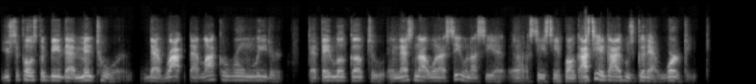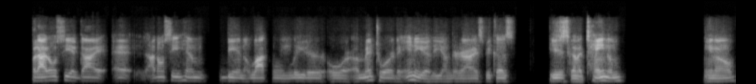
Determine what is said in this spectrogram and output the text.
you're supposed to be that mentor, that rock that locker room leader that they look up to. And that's not what I see when I see it uh, CM Punk. I see a guy who's good at working. But I don't see a guy at, I don't see him being a locker room leader or a mentor to any of the younger guys because he's just gonna taint them. You know,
